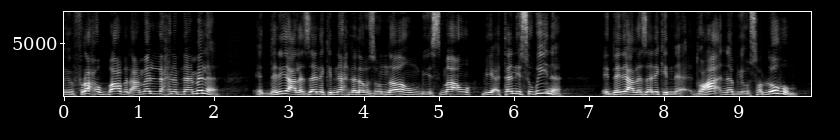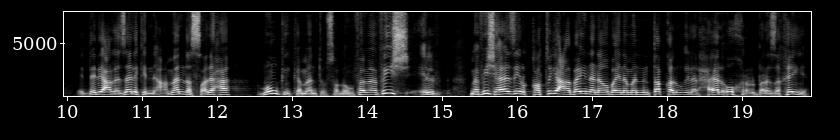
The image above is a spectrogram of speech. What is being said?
يفرحوا ببعض الأعمال اللي إحنا بنعملها. الدليل على ذلك إن إحنا لو زرناهم بيسمعوا بيأتنسوا بينا. الدليل على ذلك إن دعائنا بيوصل لهم الدليل على ذلك إن أعمالنا الصالحة ممكن كمان توصل لهم فما فيش. ما فيش هذه القطيعة بيننا وبين من انتقلوا إلى الحياة الأخرى البرزخية.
